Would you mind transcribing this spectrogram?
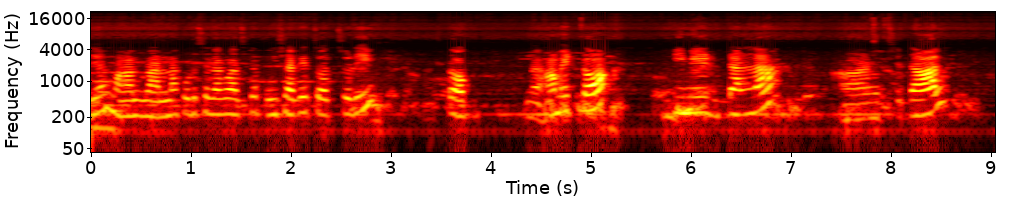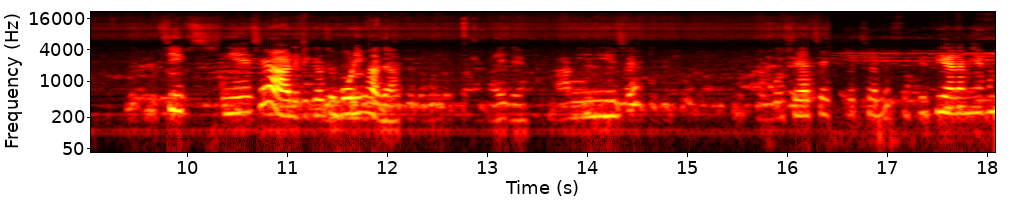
যে মা রান্না করেছে, দেখো আজকে পুঁই শাকের চচ্চড়ি, টক আমের টক, ডিমের ডালনা আর হচ্ছে ডাল, চিপস নিয়েছে আর এদিকে হচ্ছে বড়ি ভাজা। এই যে আমি নিয়েছে। বসে আছে একটু আর আমি এখন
